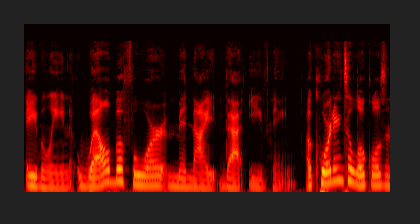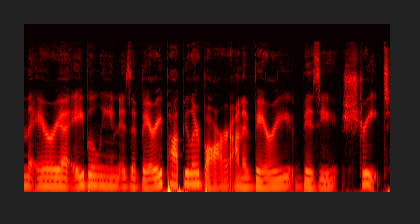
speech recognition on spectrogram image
Abilene, well before midnight that evening. According to locals in the area, Abilene is a very popular bar on a very busy street.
